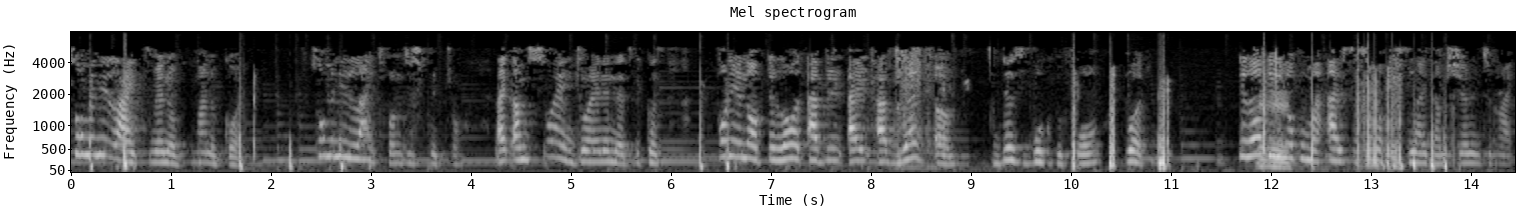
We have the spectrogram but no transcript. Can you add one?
So many lights, man of man of God. So many lights from this scripture. Like I'm so enjoying it because, funny enough, the Lord I've been I, I've read um this book before, but the Lord didn't Mhm. open my eyes to some of this light I'm sharing tonight.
